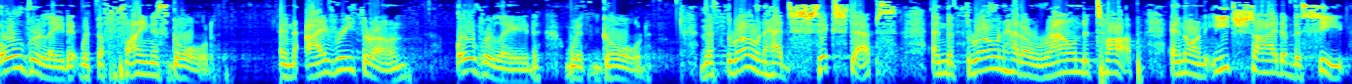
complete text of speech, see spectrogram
overlaid it with the finest gold. An ivory throne overlaid with gold. The throne had six steps and the throne had a round top and on each side of the seat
